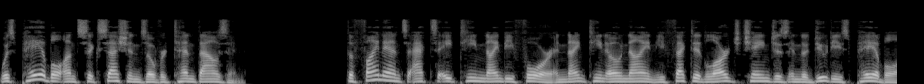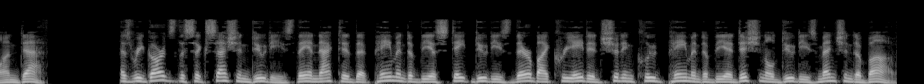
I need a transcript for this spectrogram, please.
was payable on successions over 10,000. The Finance Acts 1894 and 1909 effected large changes in the duties payable on death. As regards the succession duties they enacted that payment of the estate duties thereby created should include payment of the additional duties mentioned above.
